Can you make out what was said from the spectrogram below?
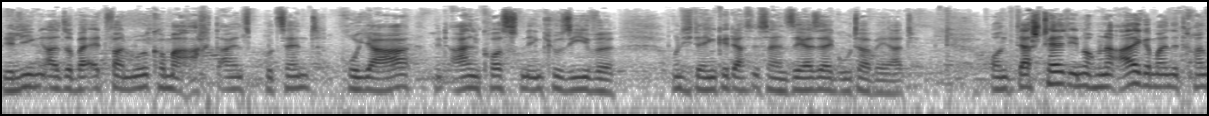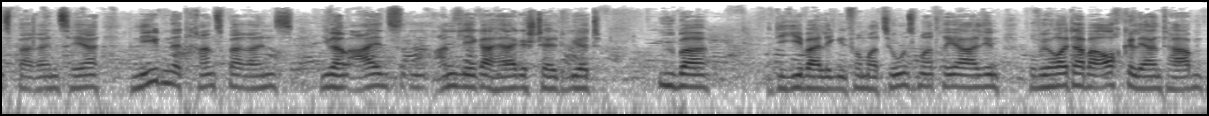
Wir liegen also bei etwa 0,81 Prozent pro Jahr mit allen Kosten inklusive und ich denke, das ist ein sehr, sehr guter Wert. Und das stellt eben noch eine allgemeine Transparenz her, neben der Transparenz, die beim einzelnen Anleger hergestellt wird, über die jeweiligen Informationsmaterialien, wo wir heute aber auch gelernt haben,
